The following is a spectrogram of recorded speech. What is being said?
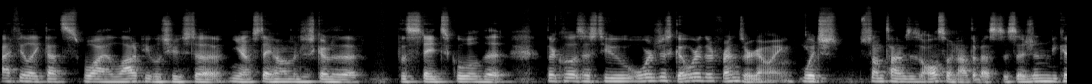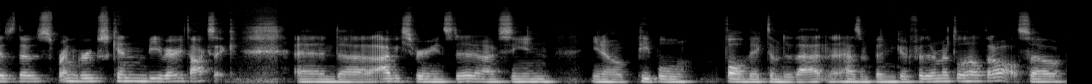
I feel like that's why a lot of people choose to you know stay home and just go to the the state school that they're closest to, or just go where their friends are going, which sometimes is also not the best decision because those friend groups can be very toxic. And uh, I've experienced it and I've seen, you know, people fall victim to that and it hasn't been good for their mental health at all. So,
